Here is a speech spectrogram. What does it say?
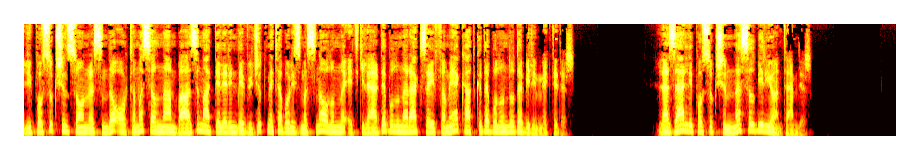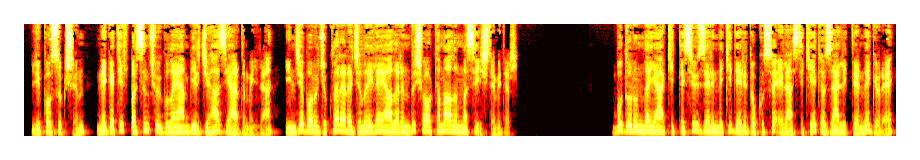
Liposuction sonrasında ortama salınan bazı maddelerin de vücut metabolizmasına olumlu etkilerde bulunarak zayıflamaya katkıda bulunduğu da bilinmektedir. Lazer liposuction nasıl bir yöntemdir? Liposuction, negatif basınç uygulayan bir cihaz yardımıyla, ince borucuklar aracılığıyla yağların dış ortama alınması işlemidir. Bu durumda yağ kitlesi üzerindeki deri dokusu elastikiyet özelliklerine göre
